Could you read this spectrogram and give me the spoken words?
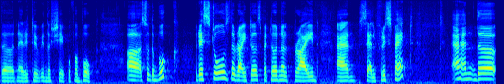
the narrative in the shape of a book. Uh, so, the book restores the writer's paternal pride and self respect and the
